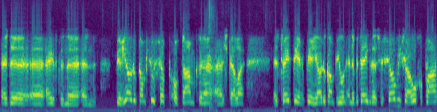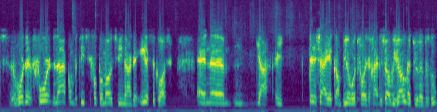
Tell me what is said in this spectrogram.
de, heeft een, een periodekampioenschap op naam kunnen eh, stellen. Het tweede per periodekampioen. En dat betekent dat ze sowieso geplaatst worden voor de nacompetitie voor promotie naar de eerste klas. En ehm, ja, tenzij je kampioen wordt, dan ga je er sowieso natuurlijk naartoe.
